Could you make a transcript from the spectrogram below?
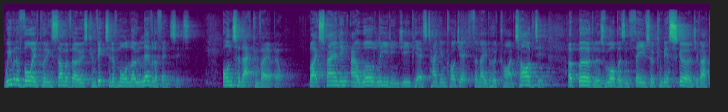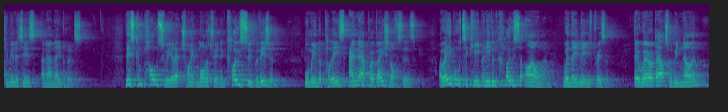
We will avoid putting some of those convicted of more low level offences onto that conveyor belt by expanding our world leading GPS tagging project for neighbourhood crime, targeted at burglars, robbers, and thieves who can be a scourge of our communities and our neighbourhoods. This compulsory electronic monitoring and close supervision will mean that police and our probation officers are able to keep an even closer eye on them when they leave prison. Their whereabouts will be known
